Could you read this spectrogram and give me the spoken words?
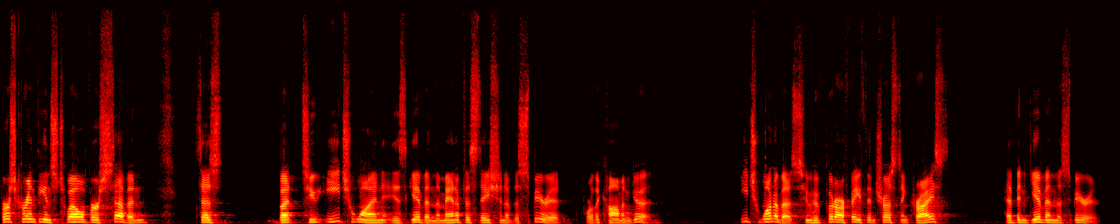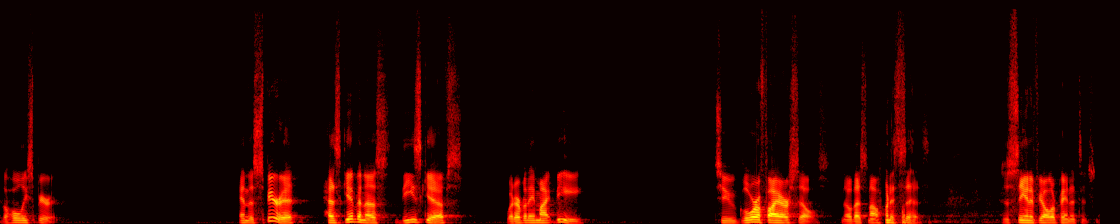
1 Corinthians 12, verse 7 says, But to each one is given the manifestation of the Spirit for the common good. Each one of us who have put our faith and trust in Christ have been given the Spirit, the Holy Spirit. And the Spirit has given us these gifts, whatever they might be, to glorify ourselves. No, that's not what it says. Just seeing if y'all are paying attention.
